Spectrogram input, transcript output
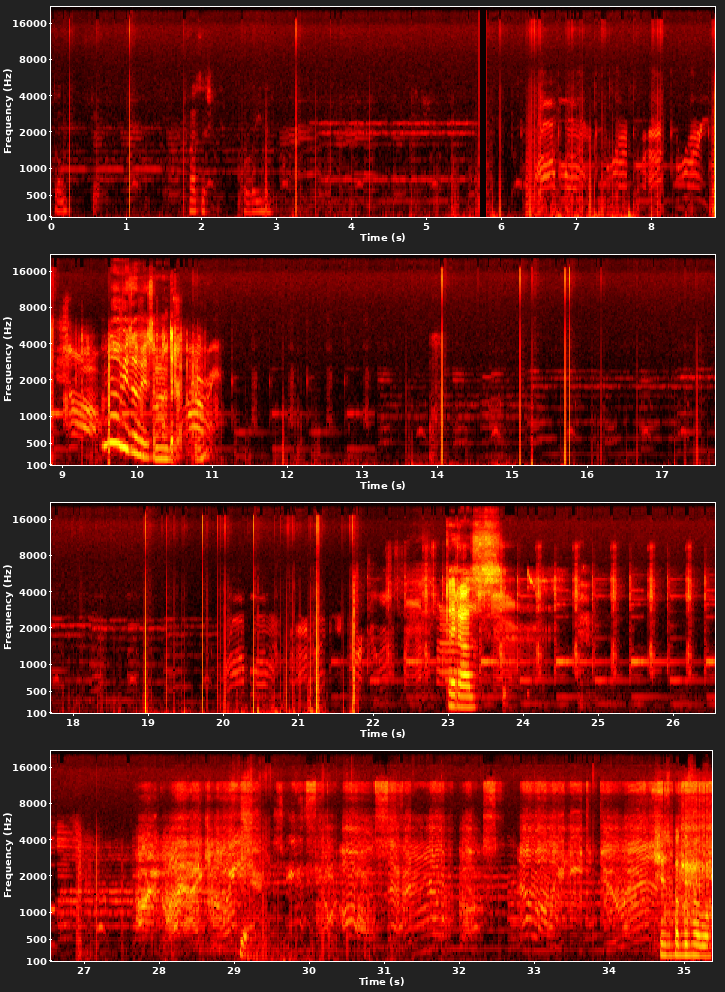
Stronę. Dwa. Kolejne dwa. No widzowie, jestem moderatorem. Teraz... Jo. Się zbagowało.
